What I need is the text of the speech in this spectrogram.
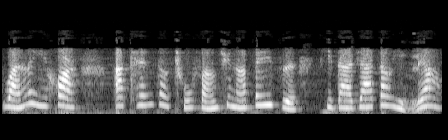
玩了一会儿，阿 Ken 到厨房去拿杯子，替大家倒饮料。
